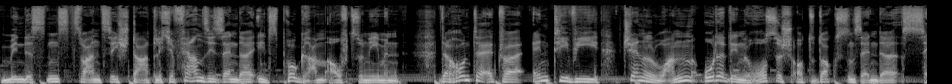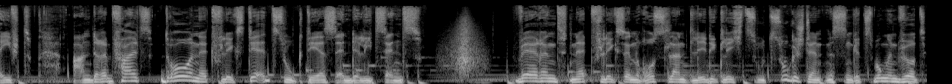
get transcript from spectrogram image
mindestens 20 staatliche Fernsehsender ins Programm aufzunehmen. Darunter etwa NTV, Channel One oder den russisch-orthodoxen Sender Saved. Anderenfalls drohe Netflix der Entzug der Sendelizenz. Während Netflix in Russland lediglich zu Zugeständnissen gezwungen wird,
